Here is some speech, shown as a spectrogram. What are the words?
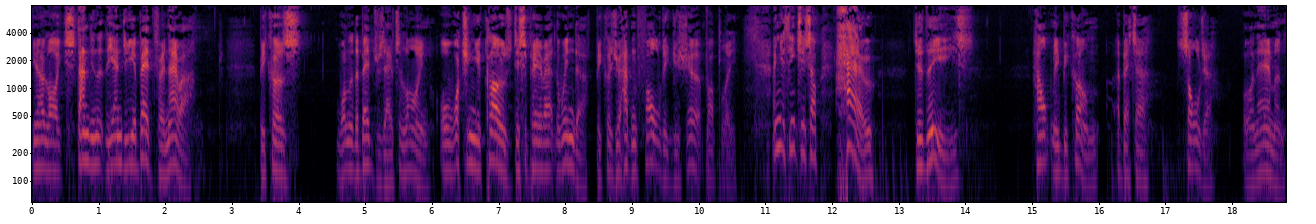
You know, like standing at the end of your bed for an hour because one of the beds was out of line, or watching your clothes disappear out the window because you hadn't folded your shirt properly. And you think to yourself, how do these help me become a better soldier or an airman?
